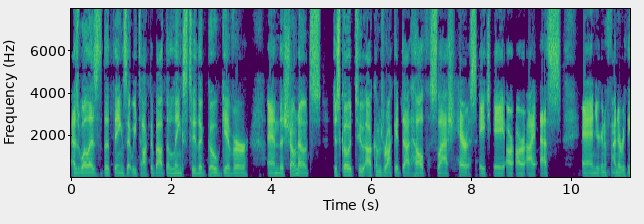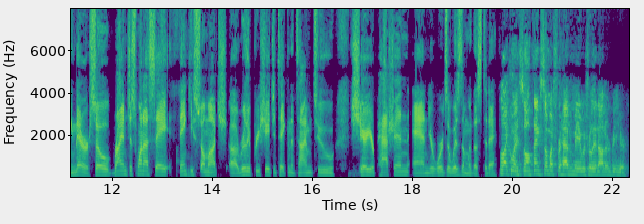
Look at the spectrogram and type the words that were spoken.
as well as the things that we talked about, the links to the Go Giver and the show notes, just go to outcomesrocket.health slash Harris, H A R R I S, and you're going to find everything there. So, Brian, just want to say thank you so much. Uh, really appreciate you taking the time to share your passion and your words of wisdom with us today. Likewise, Saul. Thanks so much for having me. It was really an honor to be here.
